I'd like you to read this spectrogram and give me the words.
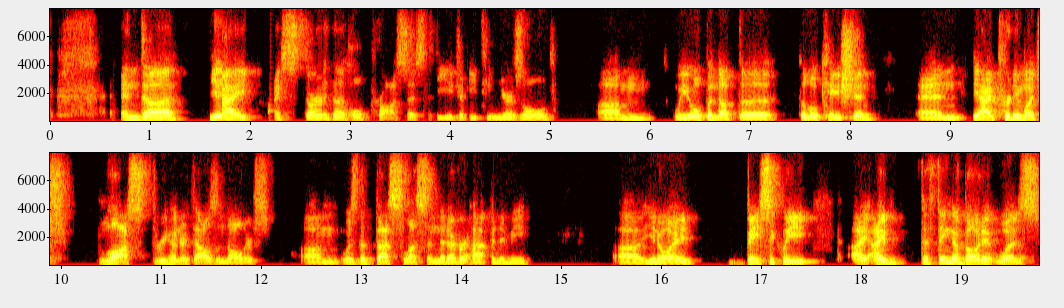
and uh, yeah, I, I started the whole process at the age of 18 years old. Um, we opened up the, the location and yeah, I pretty much lost $300,000. Um, was the best lesson that ever happened to me. Uh, you know, I basically, I, I, the thing about it was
